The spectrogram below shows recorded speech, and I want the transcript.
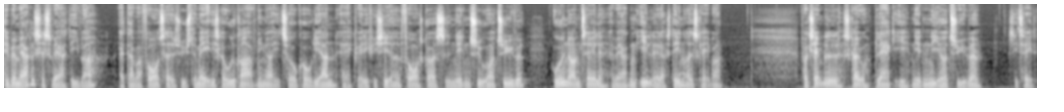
Det bemærkelsesværdige var, at der var foretaget systematiske udgravninger i Tokodian af kvalificerede forskere siden 1927, uden omtale af hverken ild- eller stenredskaber. For eksempel skrev Black i 1929, citat,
